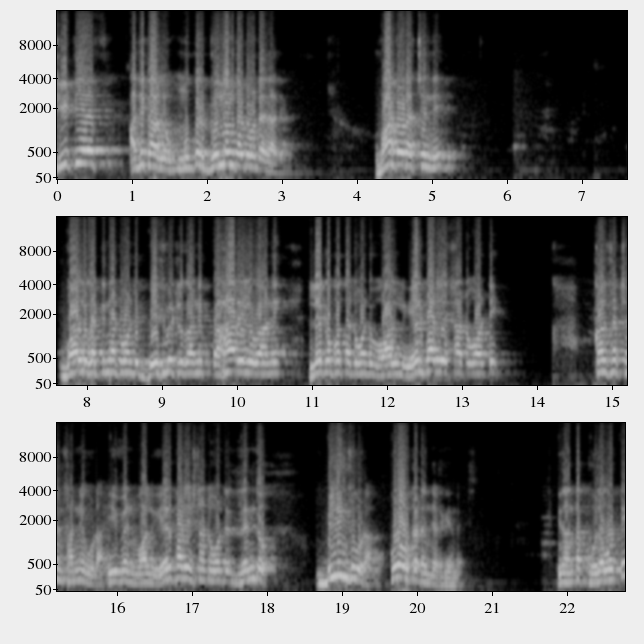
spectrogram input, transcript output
డిటిఎఫ్ అధికారులు ముగ్గురు బృందంతో ఉంటుంది అది. వారితో వచ్చింది. వాళ్ళు కట్టినటువంటి బేస్మెంట్లు కానీ ప్రహారీలు కానీ లేకపోతే అటువంటి వాళ్ళు ఏర్పాటు చేసినటువంటి కన్స్ట్రక్షన్స్ అన్నీ కూడా ఈవెన్ వాళ్ళు ఏర్పాటు చేసినటువంటి రెండు బిల్డింగ్స్ కూడా కూలగొట్టడం జరిగింది. ఇదంతా కూలగొట్టి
